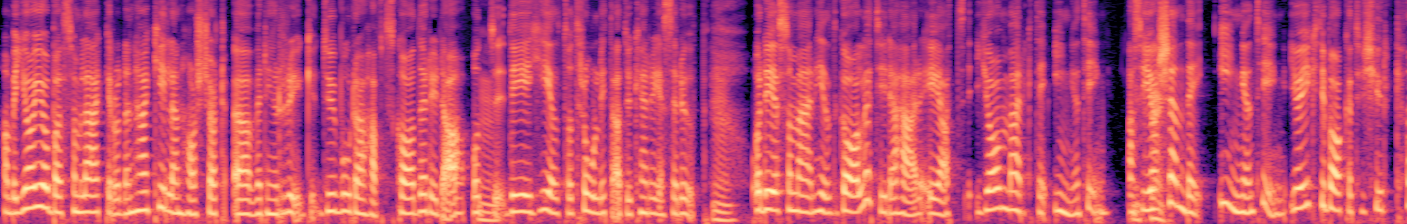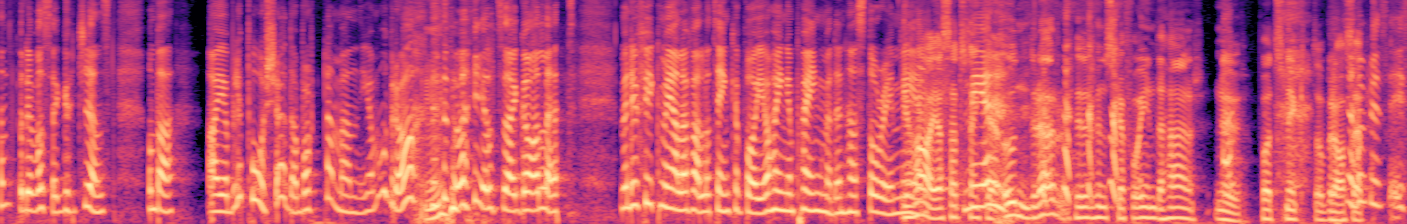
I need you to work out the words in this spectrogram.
Han bara, jag jobbar som läkare och den här killen har kört över din rygg. Du borde ha haft skador idag och d- det är helt otroligt att du kan resa dig upp. Och det som är helt galet i det här är att jag märkte ingenting. Alltså jag Okej. kände ingenting. Jag gick tillbaka till kyrkan, för det var så här gudstjänst. Och bara, ja, jag blev påkörd där borta, men jag mår bra. Mm. det var helt så här galet. Men det fick mig i alla fall att tänka på, jag har ingen poäng med den här storyn. Mer, Jaha, jag satt och mer- tänkte, jag undrar hur hon ska få in det här nu på ett snyggt och bra Ja, sätt. precis.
